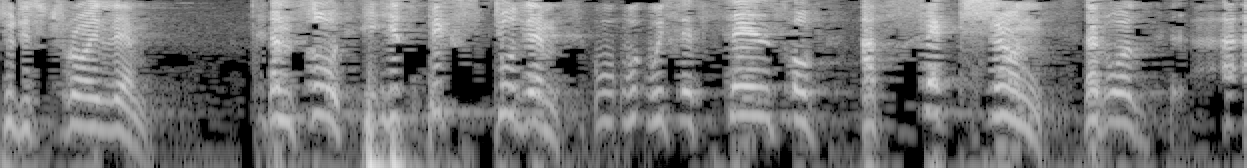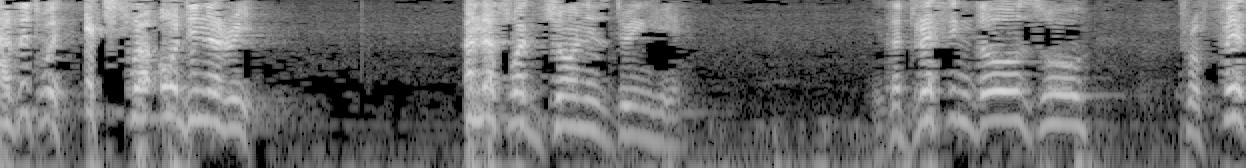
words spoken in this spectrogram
to destroy them. And so he, he speaks to them w- with a sense of affection that was, as it were, extraordinary. And that's what John is doing here. He's addressing those who profess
